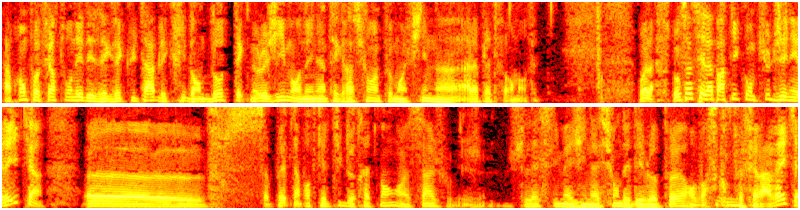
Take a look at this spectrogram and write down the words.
Après, on peut faire tourner des exécutables écrits dans d'autres technologies, mais on a une intégration un peu moins fine à la plateforme en fait. Voilà. Donc ça, c'est la partie compute générique. Euh, ça peut être n'importe quel type de traitement. Ça, je, je, je laisse l'imagination des développeurs voir ce qu'on peut faire avec.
